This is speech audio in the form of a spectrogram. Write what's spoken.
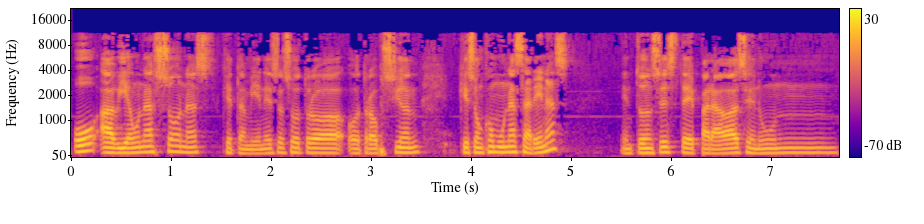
O había unas zonas, que también esa es otra otra opción, que son como unas arenas. Entonces te parabas en un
